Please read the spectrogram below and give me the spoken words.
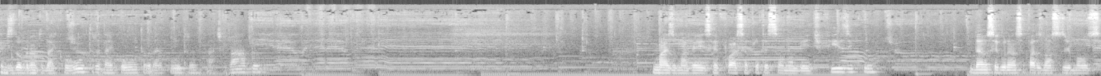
desdobrando Daiko Ultra, Daiko Ultra, Daiko Ultra ativado. Mais uma vez, reforce a proteção no ambiente físico, dando segurança para os nossos irmãos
